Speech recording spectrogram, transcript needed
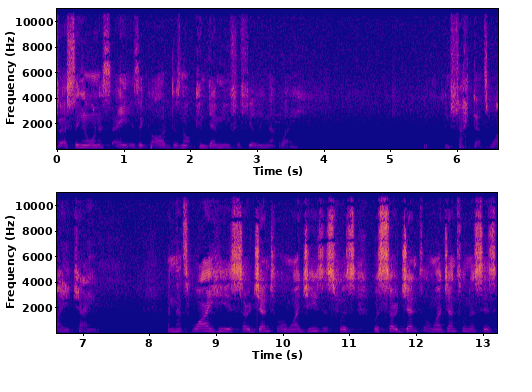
First thing I want to say is that God does not condemn you for feeling that way. In fact, that's why He came. And that's why he is so gentle and why Jesus was, was so gentle and why gentleness is,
